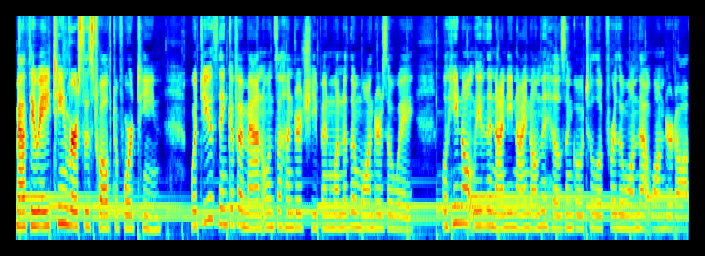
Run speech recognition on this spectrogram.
Matthew 18, verses 12 to 14. What do you think if a man owns a hundred sheep and one of them wanders away? Will he not leave the ninety nine on the hills and go to look for the one that wandered off?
